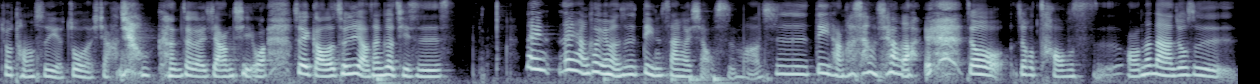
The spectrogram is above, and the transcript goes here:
就同时也做了香灸 跟这个香气丸，所以搞得春季养生课其实那那堂课原本是定三个小时嘛，是第一堂课上下来 就就超时哦，那当然就是。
